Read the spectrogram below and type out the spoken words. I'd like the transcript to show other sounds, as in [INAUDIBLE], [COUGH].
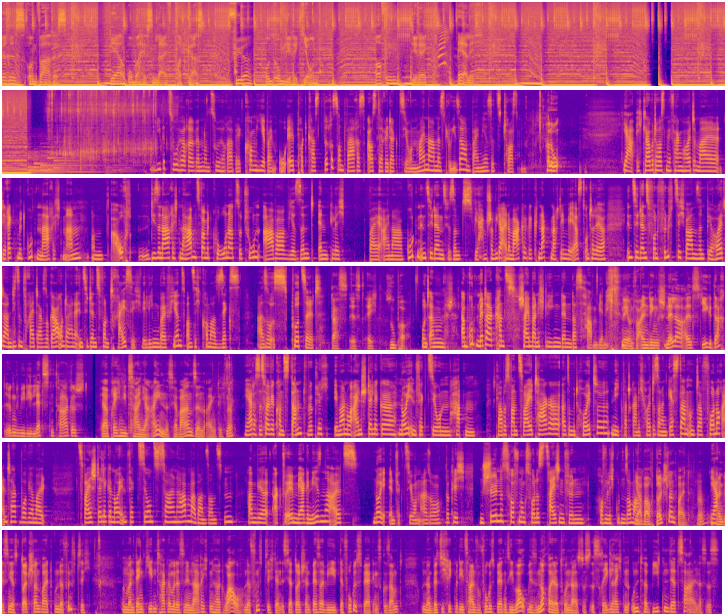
Wirres und Wahres. Der Oberhessen Live Podcast. Für und um die Region. Offen, direkt, ehrlich. Liebe Zuhörerinnen und Zuhörer, willkommen hier beim OL-Podcast Wirres und Wahres aus der Redaktion. Mein Name ist Luisa und bei mir sitzt Thorsten. Hallo. Ja, ich glaube, Thorsten, wir fangen heute mal direkt mit guten Nachrichten an. Und auch diese Nachrichten haben zwar mit Corona zu tun, aber wir sind endlich bei einer guten Inzidenz. Wir sind, wir haben schon wieder eine Marke geknackt. Nachdem wir erst unter der Inzidenz von 50 waren, sind wir heute an diesem Freitag sogar unter einer Inzidenz von 30. Wir liegen bei 24,6. Also es purzelt. Das ist echt super. Und am, am guten Wetter kann es scheinbar nicht liegen, denn das haben wir nicht. Nee, und vor allen Dingen schneller als je gedacht. Irgendwie die letzten Tage ja, brechen die Zahlen ja ein. Das ist ja Wahnsinn eigentlich, ne? Ja, das ist, weil wir konstant wirklich immer nur einstellige Neuinfektionen hatten. Ich glaube, es waren zwei Tage, also mit heute, nee, Quatsch, gar nicht heute, sondern gestern und davor noch ein Tag, wo wir mal zweistellige Neuinfektionszahlen haben. Aber ansonsten haben wir aktuell mehr Genesene als Neuinfektionen. Also wirklich ein schönes, hoffnungsvolles Zeichen für einen hoffentlich guten Sommer. Ja, aber auch deutschlandweit. Ne? Ich Ja. meine, wir sind jetzt deutschlandweit unter 50. Und man denkt jeden Tag, wenn man das in den Nachrichten hört, wow, unter 50, dann ist ja Deutschland besser wie der Vogelsberg insgesamt. Und dann plötzlich kriegt man die Zahlen vom Vogelsberg und sieht, wow, wir sind noch weiter drunter. Also das ist regelrecht ein Unterbieten der Zahlen. Das ist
